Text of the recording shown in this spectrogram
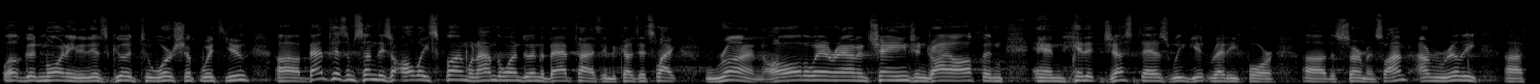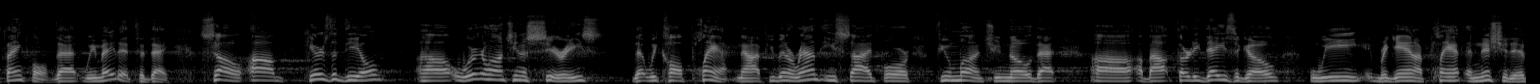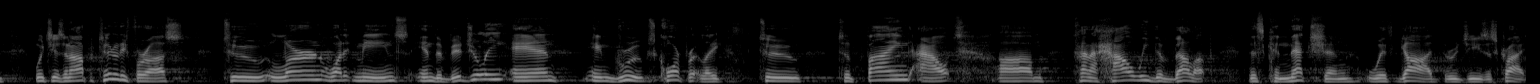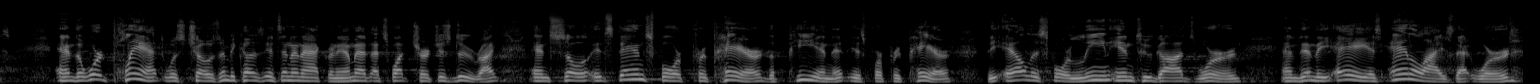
Well, good morning. It is good to worship with you. Uh, baptism Sundays are always fun when I'm the one doing the baptizing because it's like run all the way around and change and dry off and, and hit it just as we get ready for uh, the sermon. So I'm, I'm really uh, thankful that we made it today. So um, here's the deal uh, we're launching a series that we call plant. Now, if you've been around East Side for a few months, you know that uh, about 30 days ago, we began a plant initiative, which is an opportunity for us to learn what it means individually and in groups, corporately, to, to find out um, kind of how we develop this connection with God through Jesus Christ. And the word plant was chosen because it's in an acronym. That's what churches do, right? And so it stands for prepare. The P in it is for prepare. The L is for lean into God's word. And then the A is analyze that word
